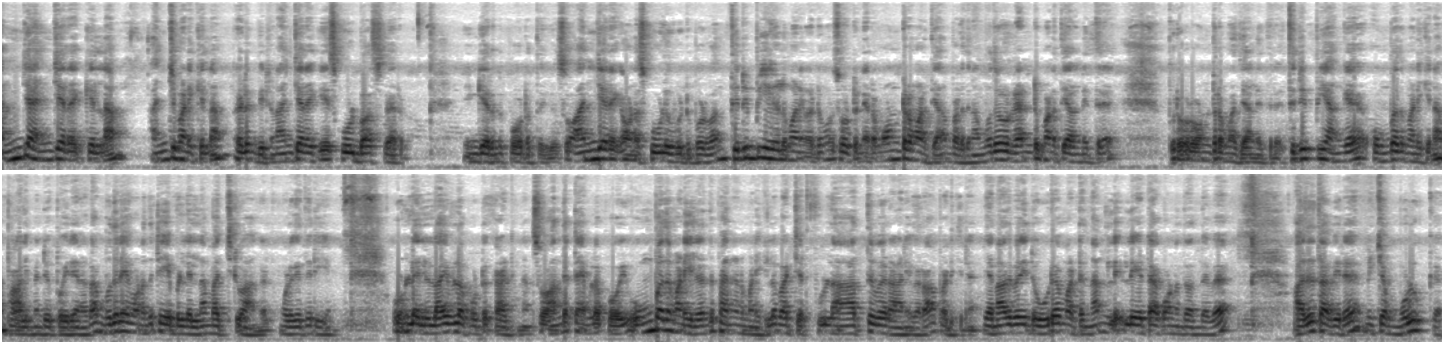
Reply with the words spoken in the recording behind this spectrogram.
அஞ்சு அஞ்சரைக்கெல்லாம் அஞ்சு மணிக்கெல்லாம் எழும்பிட்டேன். அஞ்சரைக்கு ஸ்கூல் பஸ் வேறு இங்கேருந்து போகிறதுக்கு ஸோ அஞ்சரைக்கு அவனை ஸ்கூலுக்கு விட்டு போடுவான். திருப்பி ஏழு மணி மட்டும் சொட்டு நேரம் ஒன்றரை மணித்தியாலும் படுத்தினேன் முதல் ஒரு ரெண்டு மணித்தியாலும் நிறுத்துறேன் அப்புறம் ஒரு ஒன்றரை மணித்தியாலும் நிறுத்துறேன் திருப்பி அங்கே ஒன்பது மணிக்கு நான் பார்லிமெண்ட்டுக்கு போயிட்டேன்டா முதலே கொண்டு வந்து டேபிள் எல்லாம் வச்சுருவாங்க. உங்களுக்கு தெரியும். ஒன்றில் லைவில் போட்டு காட்டினேன். ஸோ அந்த டைமில் போய் ஒன்பது மணிலேருந்து பன்னெண்டு மணிக்குள்ள பட்ஜெட் ஃபுல்லாக ஆத்து வேறு அணிவராக படிச்சிட்டேன். ஜனாதிபதி உரை மட்டும்தான் லேட்டாக கொண்டு வந்து அது தவிர மிச்சம் முழுக்க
